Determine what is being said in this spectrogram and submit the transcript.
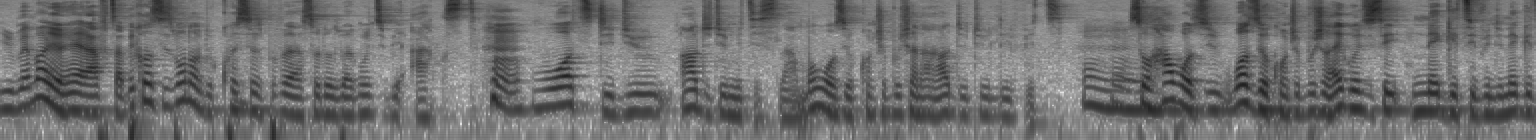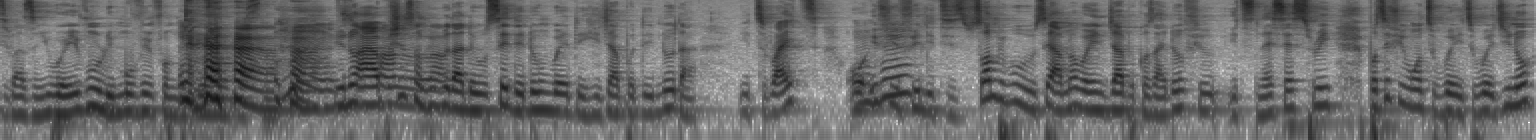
You remember your hereafter because it's one of the questions Prophet and Sodos were going to be asked. Hmm. What did you? How did you meet Islam? What was your contribution and how did you live it? Hmm. So how was you? What's your contribution? Are you going to say negative in the negative as in you were even removing from the. You know, I appreciate some people that they will say they don't wear the hijab, but they know that it's right. Or if you Mhm. feel it is, some people will say I'm not wearing hijab because I don't feel it's necessary. But if you want to wear it, wear. You know,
